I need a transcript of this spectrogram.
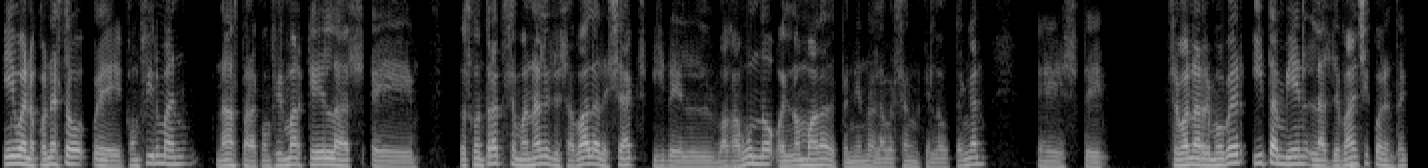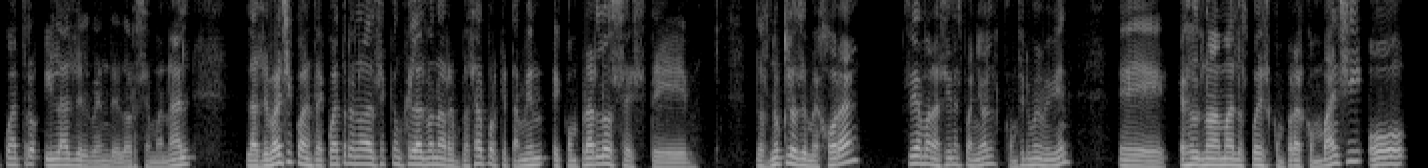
y bueno, con esto confirman, nada más para confirmar que las, los contratos semanales de Zavala, de Shax y del Vagabundo o el Nómada, dependiendo de la versión que lo tengan, este, se van a remover. Y también las de Banshee 44 y las del vendedor semanal. Las de Banshee 44 no las sé con qué las van a reemplazar porque también eh, comprar los, este, los núcleos de mejora, se llaman así en español, confírmenme bien. Eh, esos nada más los puedes comprar con Banshee o,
